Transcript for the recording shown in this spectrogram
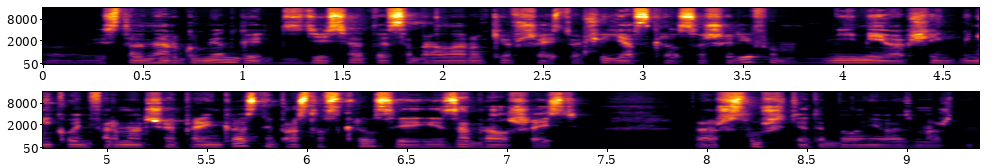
Э, И странный аргумент, говорит, с 10 собрала руки в 6. Вообще я вскрылся шерифом, не имея вообще никакой информации, проверен красный, просто вскрылся и забрал 6. Потому что слушать это было невозможно.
